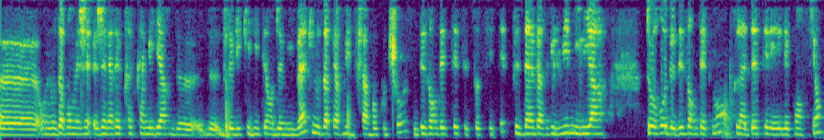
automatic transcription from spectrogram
nous avons généré presque un milliard de, de, liquidités en 2020 qui nous a permis de faire beaucoup de choses, désendetter cette société, plus d'1,8 milliard d'euros de désendettement entre la dette et les, pensions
